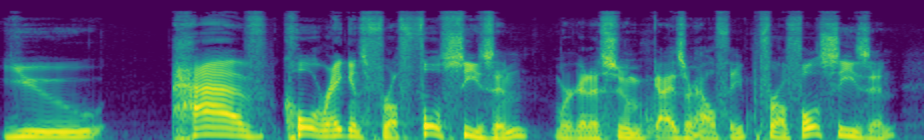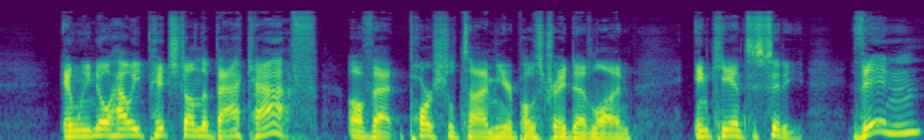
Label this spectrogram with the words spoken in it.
You have Cole Ragans for a full season. We're going to assume guys are healthy for a full season. And we know how he pitched on the back half of that partial time here, post trade deadline in Kansas City. Then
